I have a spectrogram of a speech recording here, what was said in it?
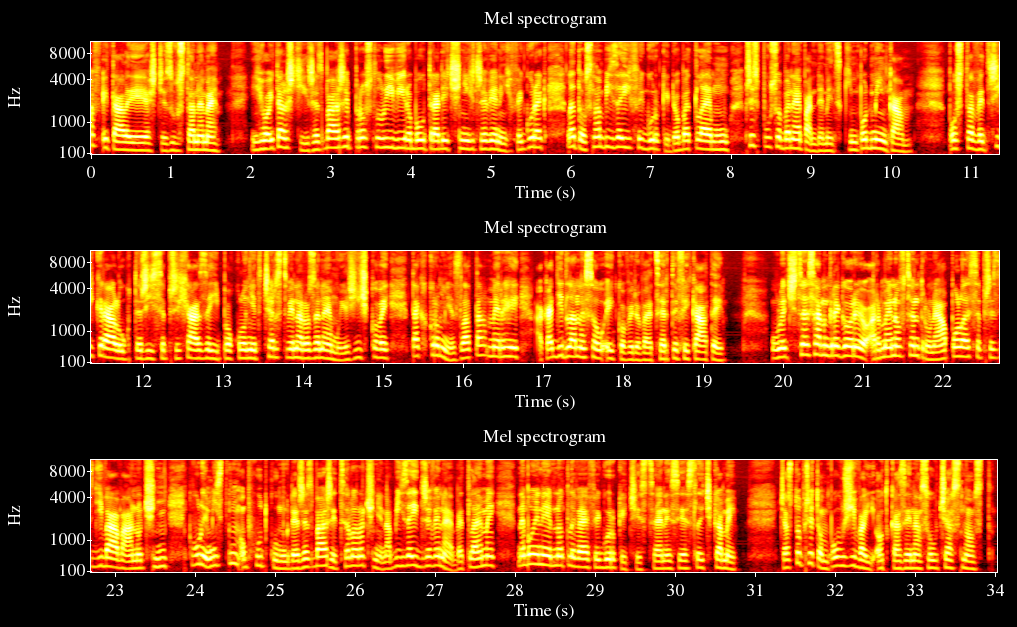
A v Itálii ještě zůstaneme. Jeho italští řezbáři proslulí výrobou tradičních dřevěných figurek letos nabízejí figurky do Betlémů přizpůsobené pandemickým podmínkám. Postavy tří králů, kteří se přicházejí poklonit čerstvě narozenému Ježíškovi, tak kromě zlata, mirhy a kadidla nesou i covidové certifikáty. Uličce San Gregorio Armeno v centru Neapole se přezdívá Vánoční kvůli místním obchůdkům, kde řezbáři celoročně nabízejí dřevěné betlémy nebo jen jednotlivé figurky či scény s jesličkami. Často přitom používají odkazy na současnost.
